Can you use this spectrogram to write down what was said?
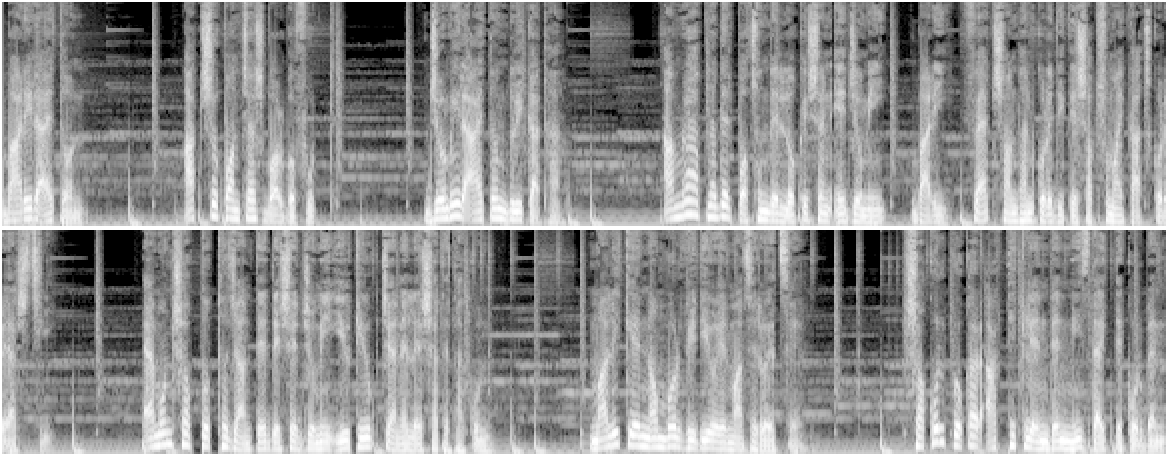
বাড়ির আয়তন আটশো পঞ্চাশ বর্গফুট। জমির আয়তন দুই কাঠা। আমরা আপনাদের পছন্দের লোকেশন এ জমি, বাড়ি, ফ্ল্যাট সন্ধান করে দিতে সবসময় কাজ করে আসছি। এমন সব তথ্য জানতে দেশের জমি ইউটিউব চ্যানেলের সাথে থাকুন। মালিকের নম্বর ভিডিও এর মাঝে রয়েছে। সকল প্রকার আর্থিক লেনদেন নিজ দায়িত্বে করবেন।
